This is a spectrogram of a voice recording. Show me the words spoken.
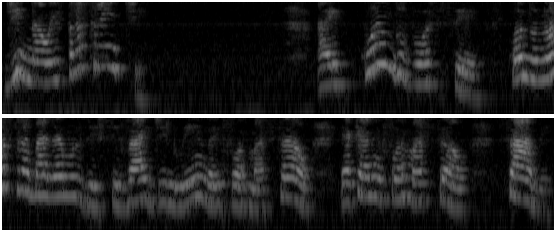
de não ir para frente. Aí, quando você, quando nós trabalhamos isso e vai diluindo a informação, e aquela informação, sabe,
